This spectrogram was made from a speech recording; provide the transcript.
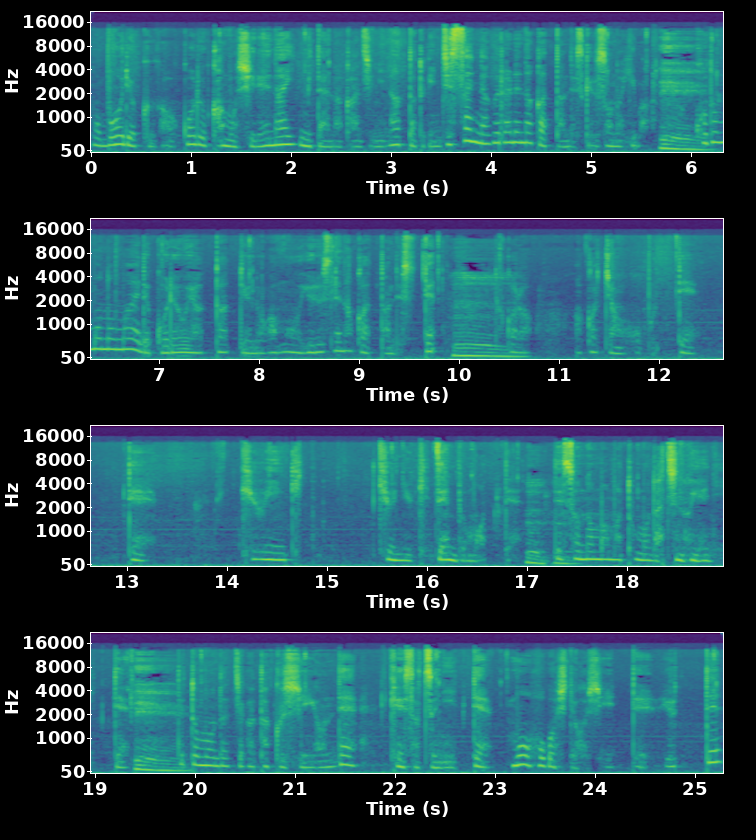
もう暴力が起こるかもしれないみたいな感じになった時に実際に殴られなかったんですけどその日は、あ、ええ。子供の前でこれをやったっていうのがもう許せなかったんですって。うん。だから赤ちゃんをほぶってで吸引器吸入器全部持って、うんうん。でそのまま友達の家に行って、ええ。で友達がタクシー呼んで警察に行ってもう保護してほしいって言って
